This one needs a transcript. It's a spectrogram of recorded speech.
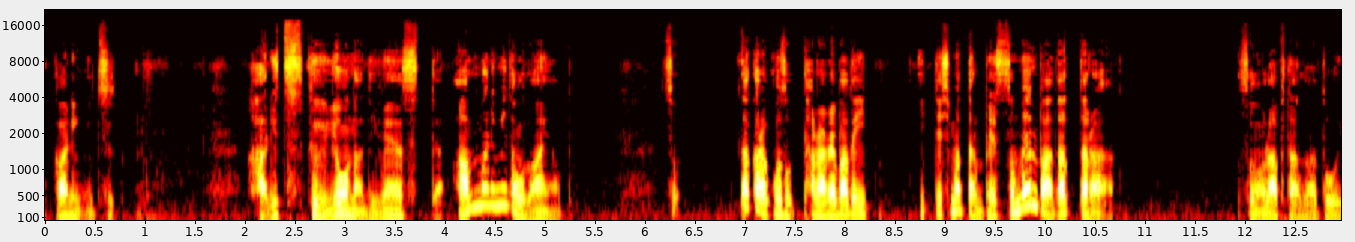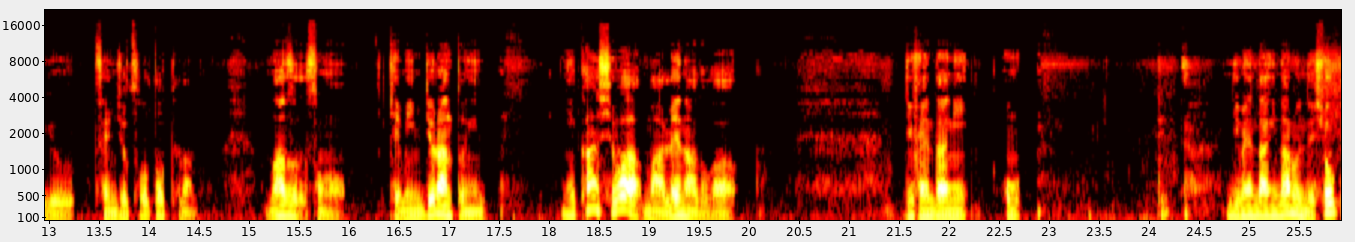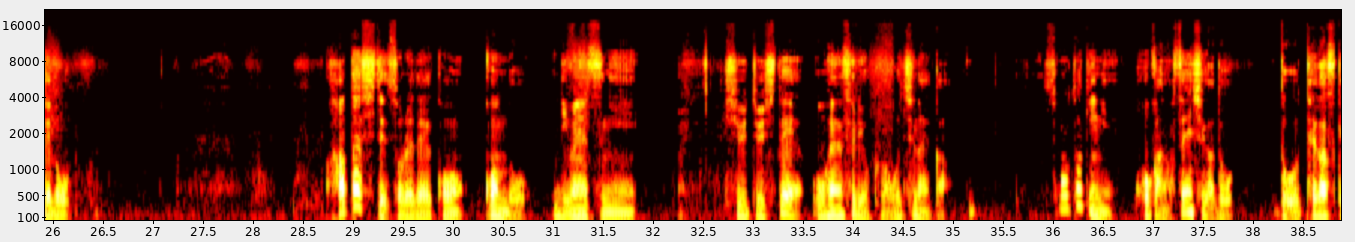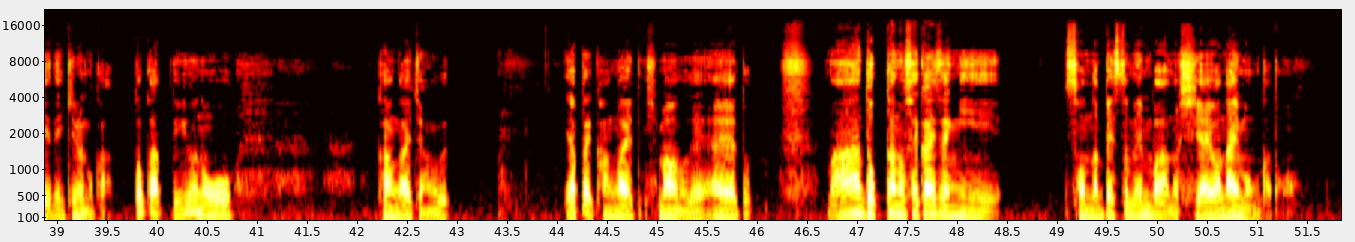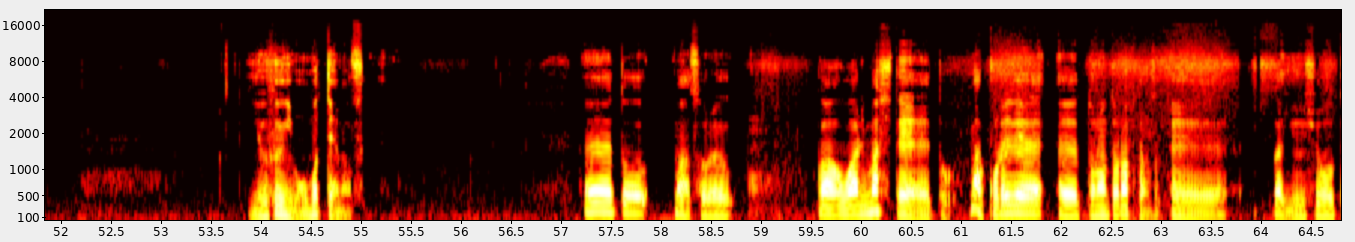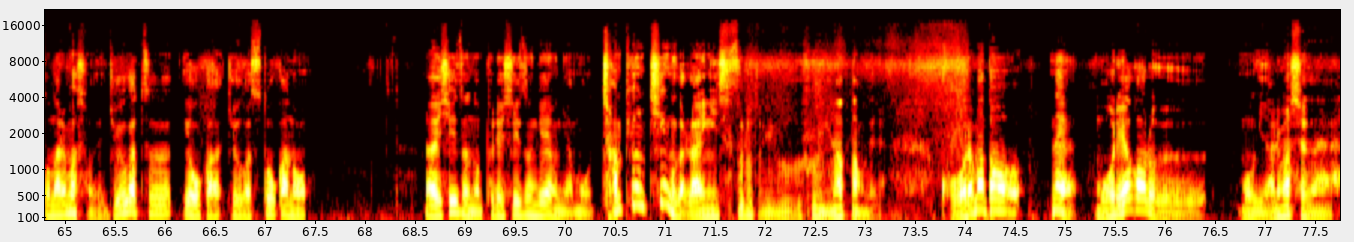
代わりにつ、張り付くようなディフェンスってあんまり見たことないなって。そだからこそタラレバで行ってしまったらベストメンバーだったら、そのラプターズはどういう戦術をとってたの。まずそのケビン・デュラントにに関しては、まあ、レナードがディフェンダーにディフェンダーになるんでしょうけど果たしてそれでこ今度ディフェンスに集中してオフェンス力が落ちないかその時に他の選手がどうどう手助けできるのかとかっていうのを考えちゃうやっぱり考えてしまうのでえっ、ー、とまあどっかの世界戦にそんなベストメンバーの試合はないもんかというふうにも思っちゃいます。えっ、ー、とまあそれが終わりまして、えっ、ー、とまあこれで、えー、トロントラプターズ、えー、が優勝となりましたので10月8日10月10日の来シーズンのプレシーズンゲームにはもうチャンピオンチームが来日するという風になったのでこれまたね盛り上がるものになりましたよね。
